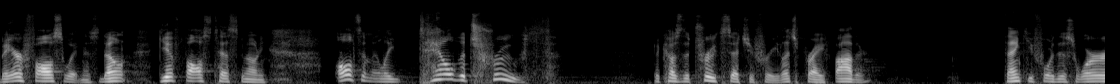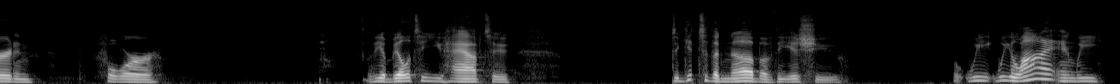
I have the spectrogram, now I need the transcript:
bear false witness, don't give false testimony, ultimately tell the truth because the truth sets you free. Let's pray. Father, thank you for this word and for the ability you have to, to get to the nub of the issue. We, we lie and we,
